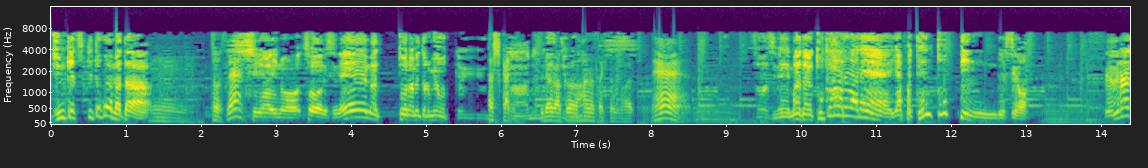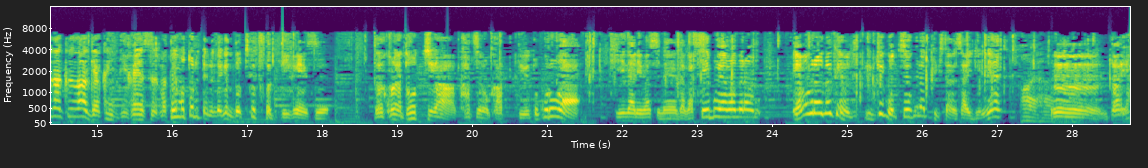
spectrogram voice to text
準決ってとこはまたう、んそうですね。試合の、そうですね、まあ、トーナメントの妙という。確かに浦ど学、花咲とかあるね。そうですね。まあ、だから、徳春はね、やっぱ点取ってんですよ。で、浦学は逆にディフェンス。まあ、点も取れてるんだけど、どっちかって言ったらディフェンス。だからこれはどっちが勝つのかっていうところは気になりますね。だから西武山村、山村学園は結構強くなってきたね、最近ね。うんはいはい。うん。だから山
